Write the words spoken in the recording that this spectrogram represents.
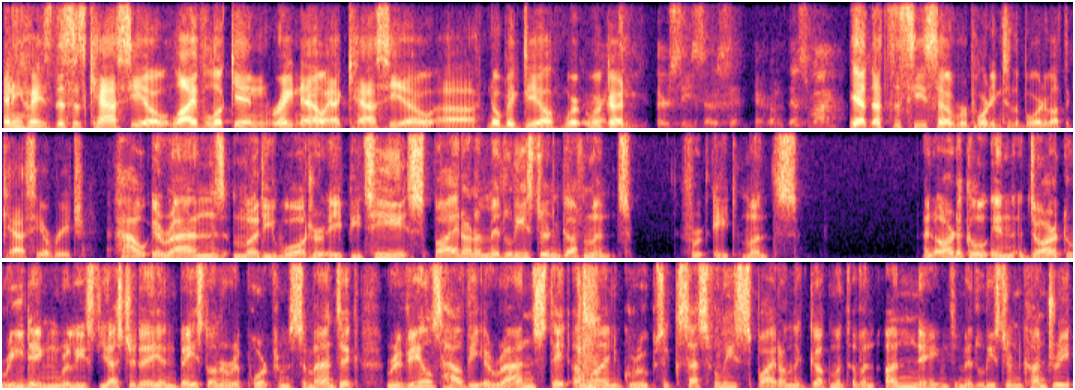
anyways, this is Casio live looking right now at Casio. Uh, no big deal. We're we're good. there's CISO sitting there going this is fine Yeah, that's the CISO reporting to the board about the Casio breach. How Iran's Muddy Water APT spied on a Middle Eastern government for eight months. An article in Dark Reading released yesterday and based on a report from Symantec reveals how the Iran state aligned group successfully spied on the government of an unnamed Middle Eastern country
